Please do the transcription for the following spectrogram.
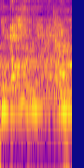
Oh,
